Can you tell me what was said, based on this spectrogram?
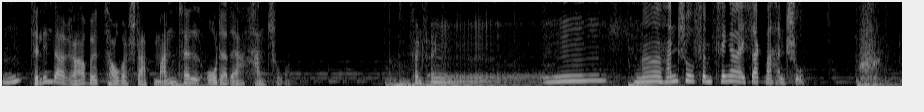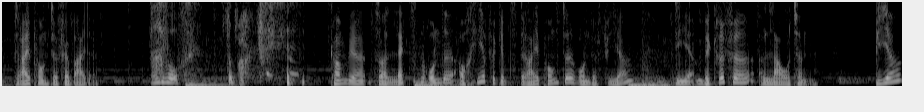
Mhm. Zylinder, Rabe, Zauberstab, Mantel oder der Handschuh. Fünfeck. Mhm. Na, Handschuh, fünf Finger, ich sag mal Handschuh. Drei Punkte für beide. Bravo. Super. Kommen wir zur letzten Runde. Auch hierfür gibt es drei Punkte, Runde 4. Die Begriffe lauten Bier,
